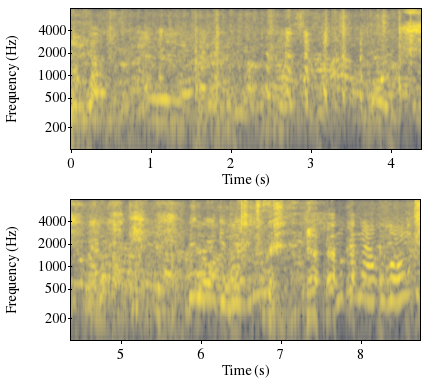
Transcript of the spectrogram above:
Kumi akutte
